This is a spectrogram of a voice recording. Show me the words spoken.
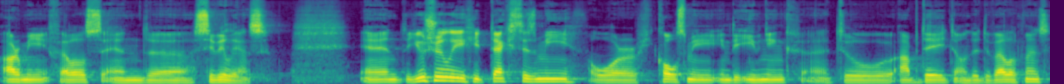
army fellows and uh, civilians. And usually he texts me or he calls me in the evening uh, to update on the developments.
